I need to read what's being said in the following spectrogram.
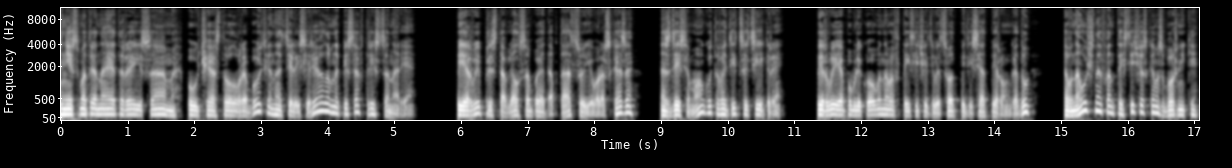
Несмотря на это, Рэй сам поучаствовал в работе над телесериалом, написав три сценария. Первый представлял собой адаптацию его рассказа «Здесь могут водиться тигры». Впервые опубликованного в 1951 году в научно-фантастическом сборнике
